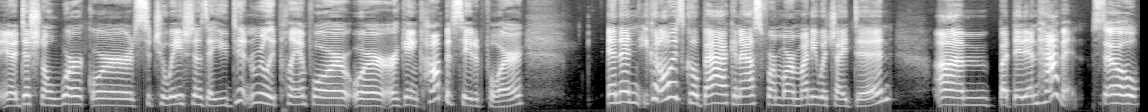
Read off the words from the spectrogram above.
additional work or situations that you didn't really plan for or are getting compensated for. And then you can always go back and ask for more money, which I did, um, but they didn't have it. So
